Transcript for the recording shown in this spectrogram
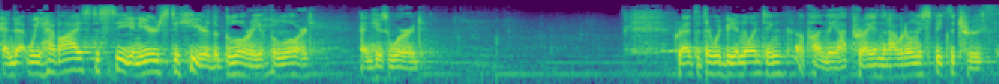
and that we have eyes to see and ears to hear the glory of the Lord and His Word. Grant that there would be anointing upon me, I pray, and that I would only speak the truth,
